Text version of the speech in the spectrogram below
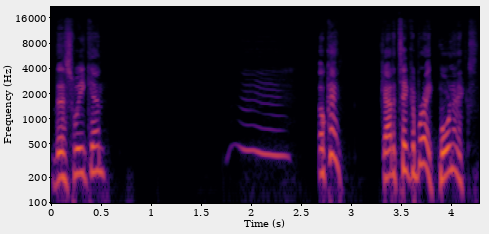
this weekend? Hmm. Okay, got to take a break. More next.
